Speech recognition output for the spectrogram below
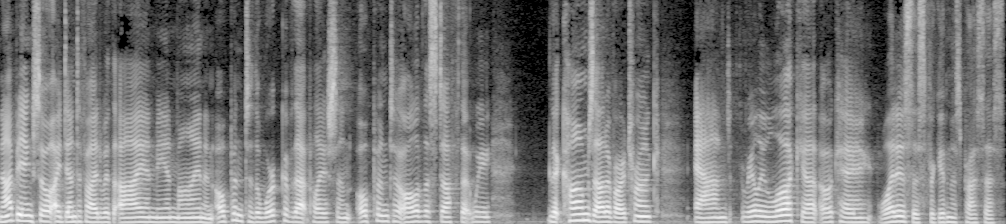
not being so identified with I and me and mine and open to the work of that place and open to all of the stuff that we that comes out of our trunk and really look at okay what is this forgiveness process?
